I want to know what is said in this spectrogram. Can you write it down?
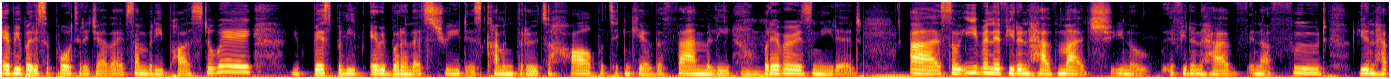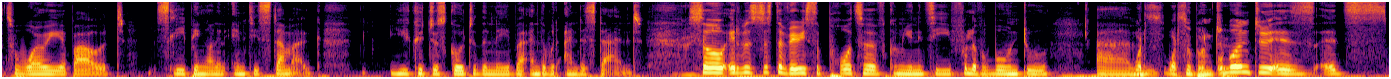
Everybody supported each other. If somebody passed away, you best believe everybody on that street is coming through to help or taking care of the family, whatever is needed. Uh, so even if you didn't have much, you know, if you didn't have enough food, you didn't have to worry about sleeping on an empty stomach. You could just go to the neighbor and they would understand. So it was just a very supportive community full of Ubuntu. Um, What's what's Ubuntu? Ubuntu is it's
